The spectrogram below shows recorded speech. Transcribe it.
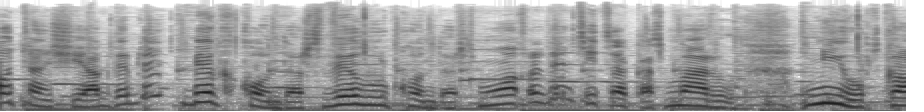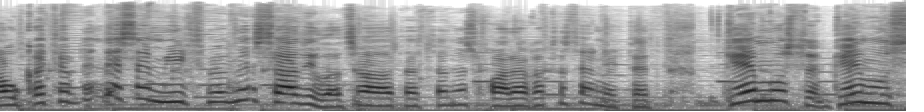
ხოთანში აგდებდნენ ბეგ კონდარს, ველურ კონდარს, მოაყრდნენ ციცაკას, მარლ, ნიორს გაუკეთებდნენ და ესე მიირთმევდნენ სადილად სალათასთან და სხვა რაღაცასთან ერთად. გემოს გემოს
